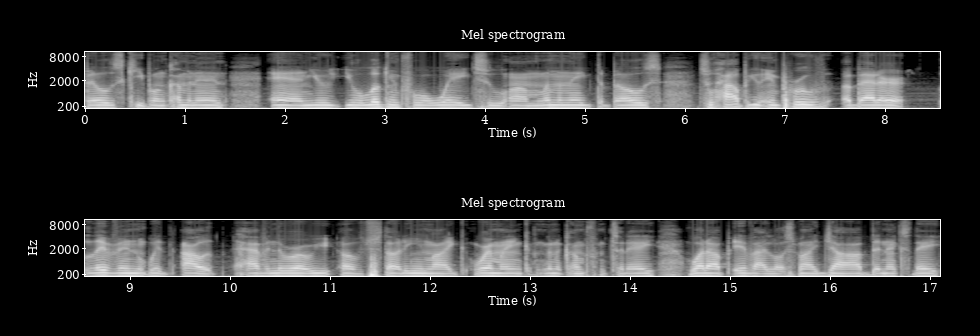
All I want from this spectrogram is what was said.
bills keep on coming in. And you you're looking for a way to um eliminate the bills to help you improve a better living without having the worry of studying like where my income gonna come from today? What up if i lost my job the next day?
